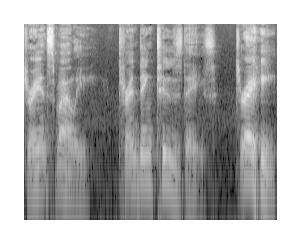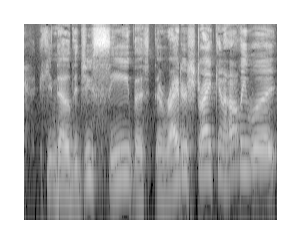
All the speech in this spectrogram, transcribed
Dre and Smiley, trending Tuesdays. Dre, you know, did you see the the writer strike in Hollywood?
